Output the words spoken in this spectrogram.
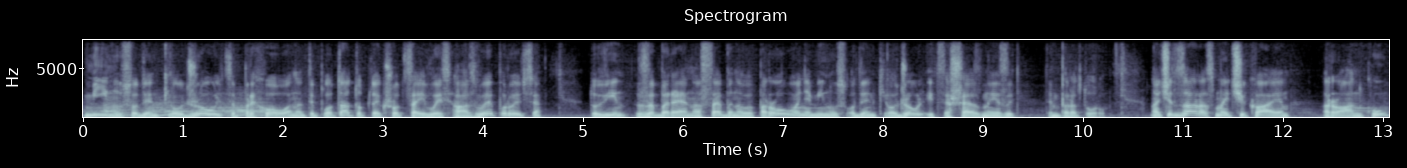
мінус 1 кілоджоуль це прихована теплота. Тобто, якщо цей весь газ випарується, то він забере на себе на випаровування мінус 1 кілоджоуль, і це ще знизить температуру. Значить, зараз ми чекаємо ранку.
